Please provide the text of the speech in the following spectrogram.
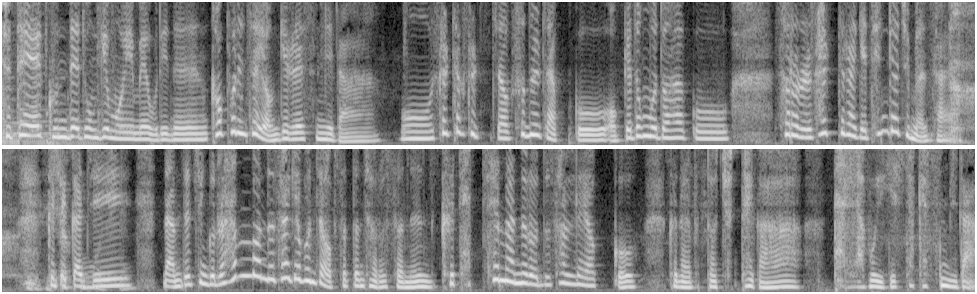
주태의 군대 동기 모임에 우리는 커플인 척 연기를 했습니다. 뭐 슬쩍슬쩍 손을 잡고 어깨 동무도 하고 서로를 살뜰하게 챙겨주면서요. 그때까지 남자친구를 한 번도 사귀어 본 적 없었던 저로서는 그 자체만으로도 설레었고 그날부터 주태가 달라 보이기 시작했습니다.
